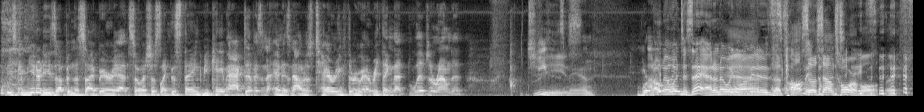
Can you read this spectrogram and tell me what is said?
these communities up in the Siberia. And so it's just like this thing became active is- and is now just tearing through everything that lives around it. Jesus, Jeez. man. We're I don't know what to say. I don't know what you want me to. That comment also on, sounds Chase. horrible. That's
